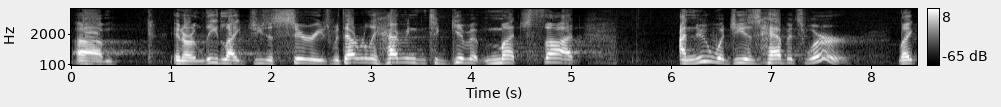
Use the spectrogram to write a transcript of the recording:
um, in our Lead Like Jesus series, without really having to give it much thought, I knew what Jesus' habits were like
